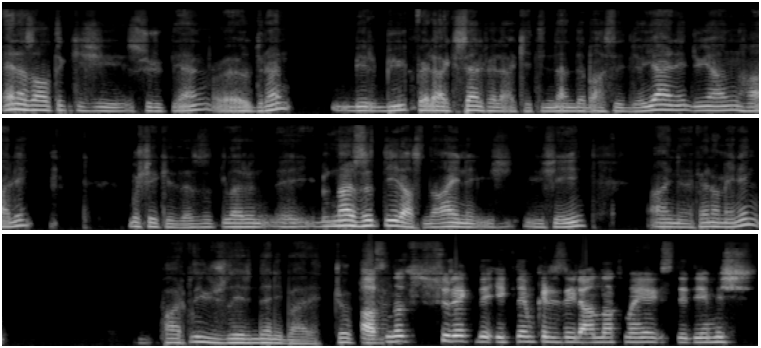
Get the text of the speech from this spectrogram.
en az 6 kişi sürükleyen ve öldüren bir büyük felakisel felaketinden de bahsediliyor. Yani dünyanın hali bu şekilde zıtların e, bunlar zıt değil aslında aynı şeyin aynı fenomenin farklı yüzlerinden ibaret. Çok aslında sürekli iklim kriziyle anlatmaya istediğimiz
